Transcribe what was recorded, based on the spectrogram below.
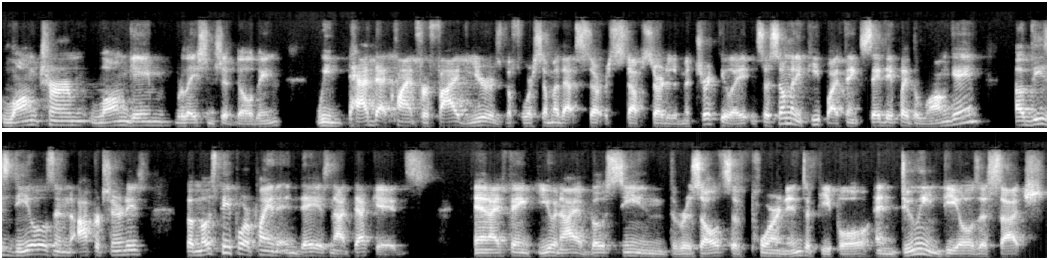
long term, long game relationship building. We had that client for five years before some of that st- stuff started to matriculate. And so, so many people, I think, say they play the long game of these deals and opportunities, but most people are playing it in days, not decades. And I think you and I have both seen the results of pouring into people and doing deals as such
